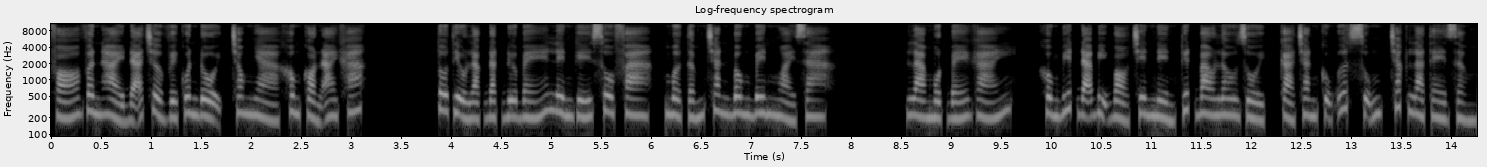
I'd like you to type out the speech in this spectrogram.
Phó Vân Hải đã trở về quân đội, trong nhà không còn ai khác. Tô Tiểu Lạc đặt đứa bé lên ghế sofa, mở tấm chăn bông bên ngoài ra. Là một bé gái, không biết đã bị bỏ trên nền tuyết bao lâu rồi, cả chăn cũng ướt sũng, chắc là tè dầm.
